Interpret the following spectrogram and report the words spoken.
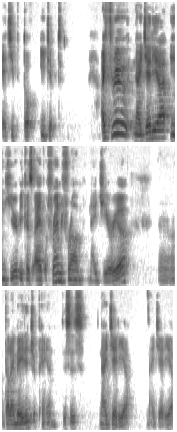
Egypt, Egypt. I threw Nigeria in here because I have a friend from Nigeria uh, that I made in Japan. This is Nigeria, Nigeria.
